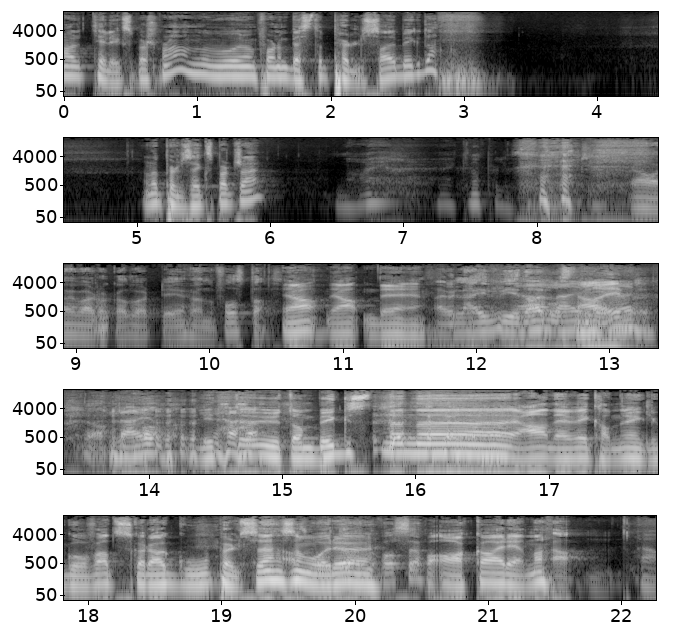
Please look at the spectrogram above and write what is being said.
har et tilleggsspørsmål. da. Hvor får den beste pølsa i bygda? Er det pølseekspert her? Nei, jeg er ikke noe pølseekspert. Jeg har jo hver dag vært i Hønefoss, da. Ja, ja, det jeg er jo leiv Vidar. Ja, Leiv. Leiv. Leiv. Litt uh, utombygds, men uh, ja, det vi kan jo egentlig gå for at skal du ha god pølse, så må du ja. på Aka Arena. Ja. Ja.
